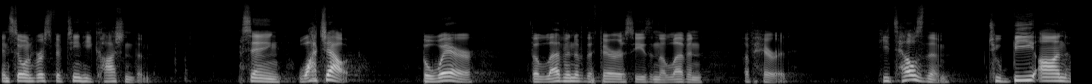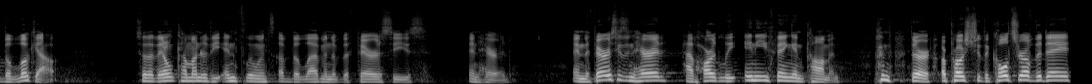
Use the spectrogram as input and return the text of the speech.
And so in verse 15, he cautioned them, saying, Watch out, beware the leaven of the Pharisees and the leaven of Herod. He tells them to be on the lookout so that they don't come under the influence of the leaven of the Pharisees and Herod. And the Pharisees and Herod have hardly anything in common. Their approach to the culture of the day,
